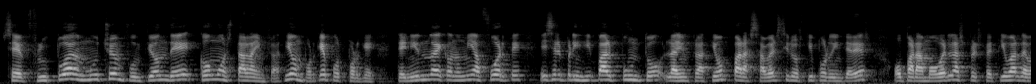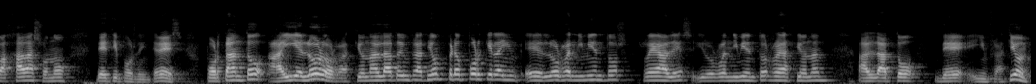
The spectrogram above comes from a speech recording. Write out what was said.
se fluctúan mucho en función de cómo está la inflación. ¿Por qué? Pues porque teniendo una economía fuerte es el principal punto la inflación para saber si los tipos de interés o para mover las perspectivas de bajadas o no de tipos de interés. Por tanto, ahí el oro reacciona al dato de inflación, pero porque eh, los rendimientos reales y los rendimientos reaccionan al dato de inflación.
